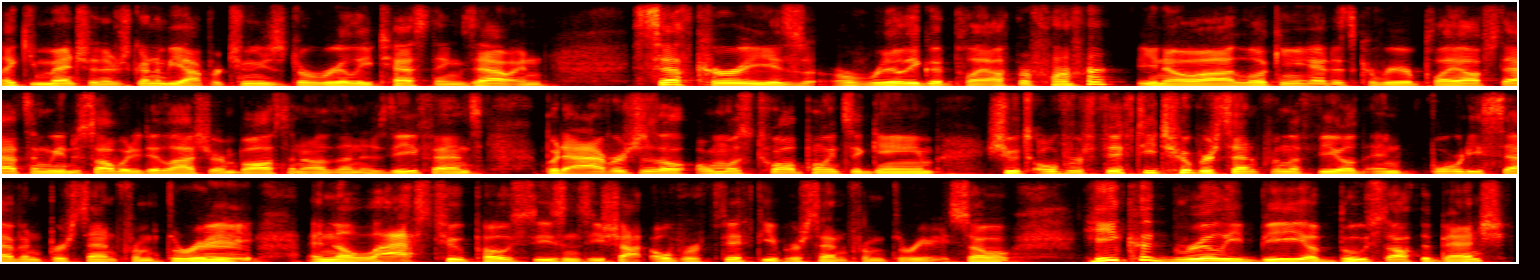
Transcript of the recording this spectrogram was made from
like you mentioned, there's going to be opportunities to really test things out. And Seth Curry is a really good playoff performer. You know, uh, looking at his career playoff stats, and we saw what he did last year in Boston, other than his defense, but averages almost 12 points a game, shoots over 52% from the field and 47% from three. In the last two postseasons, he shot over 50% from three. So he could really be a boost off the bench.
